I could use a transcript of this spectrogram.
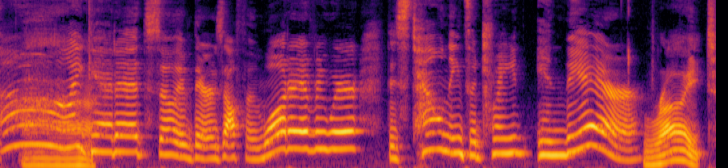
Ah, I get it. So if there's often water everywhere, this town needs a train in the air. Right.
